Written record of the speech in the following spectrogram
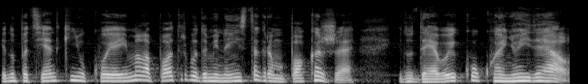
jednu pacijentkinju koja je imala potrebu da mi na Instagramu pokaže jednu devojku koja je njoj ideal.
